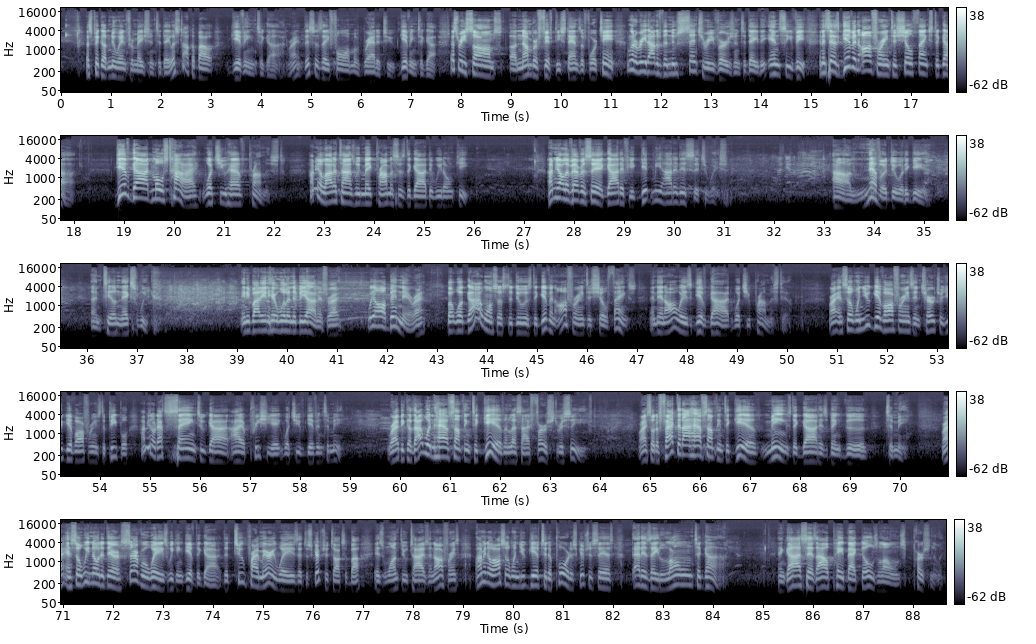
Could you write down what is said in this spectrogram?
Let's pick up new information today. Let's talk about giving to God, right? This is a form of gratitude, giving to God. Let's read Psalms uh, number 50, stanza 14. I'm going to read out of the New Century Version today, the NCV. And it says, Give an offering to show thanks to God. Give God most high what you have promised. I mean, a lot of times we make promises to God that we don't keep. How many y'all have ever said, God, if you get me out of this situation, I'll never do it again until next week? Anybody in here willing to be honest, right? We all been there, right? But what God wants us to do is to give an offering to show thanks and then always give God what you promised him right? And so when you give offerings in church or you give offerings to people, I mean, you know that's saying to God, I appreciate what you've given to me, right? Because I wouldn't have something to give unless I first received, right? So the fact that I have something to give means that God has been good to me right? And so we know that there are several ways we can give to God. The two primary ways that the scripture talks about is one through tithes and offerings. I mean, also when you give to the poor, the scripture says that is a loan to God. And God says, I'll pay back those loans personally.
